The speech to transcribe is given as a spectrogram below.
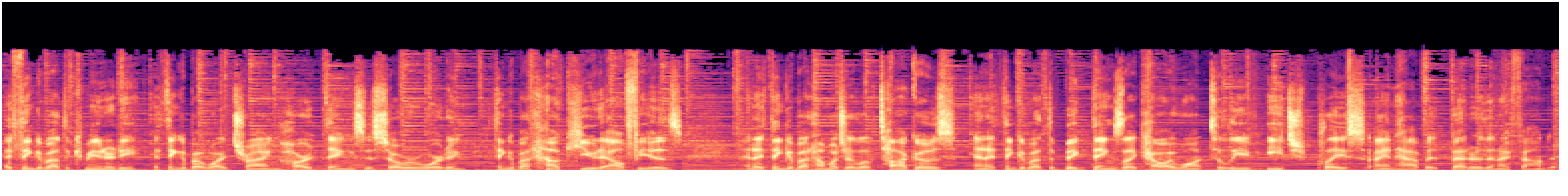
I think about the community. I think about why trying hard things is so rewarding. I think about how cute Alfie is. And I think about how much I love tacos, and I think about the big things like how I want to leave each place I inhabit better than I found it.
